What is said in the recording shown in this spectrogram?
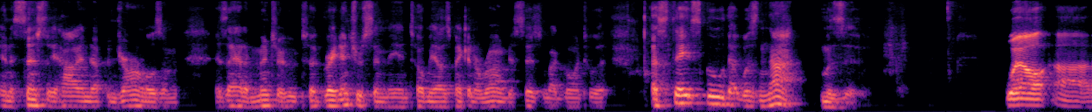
and essentially how I ended up in journalism is I had a mentor who took great interest in me and told me I was making a wrong decision by going to a, a state school that was not Mizzou. Well, uh,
